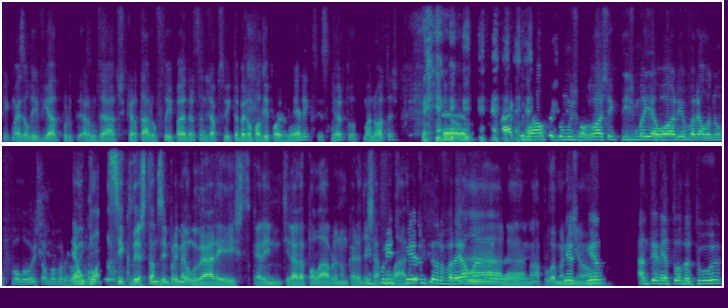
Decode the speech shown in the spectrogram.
fico mais aliviado por termos a descartar o Felipe Anderson. Já percebi que também não pode ir para os genéricos, sim senhor, estou a tomar notas. Uh, há aqui malta como o João Rocha que diz meia hora e o Varela não falou, isto é uma vergonha. É um clássico deste, estamos em primeiro lugar, é isto. Querem me tirar a palavra, não me querem deixar e por falar. Isso mesmo, Pedro Varela. Não, não, não há problema nenhum. Momento, a antena é toda tua.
